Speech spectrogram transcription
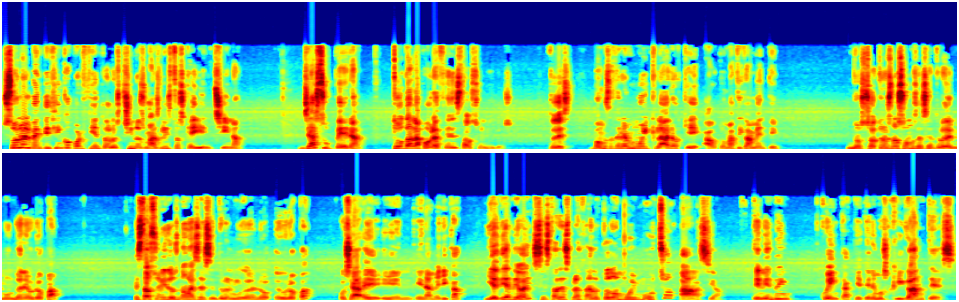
solo el 25% de los chinos más listos que hay en China ya supera toda la población de Estados Unidos. Entonces, vamos a tener muy claro que automáticamente nosotros no somos el centro del mundo en Europa, Estados Unidos no es el centro del mundo en Europa, o sea, eh, en, América, y a día de hoy se está desplazando todo muy mucho a Asia, teniendo en cuenta que tenemos gigantes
